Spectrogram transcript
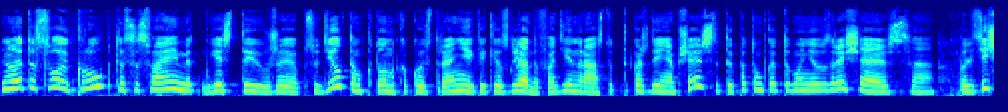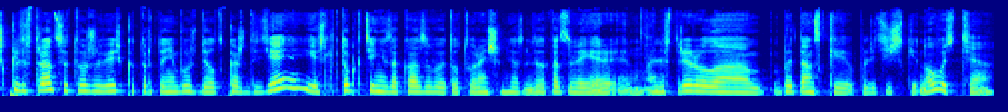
Ну, это свой круг, ты со своими, если ты уже обсудил там, кто на какой стороне и каких взглядов один раз, то ты каждый день общаешься, ты потом к этому не возвращаешься. Политическая иллюстрация тоже вещь, которую ты не будешь делать каждый день, если только тебе не заказывают. Вот раньше мне заказывали, я иллюстрировала британские политические новости,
